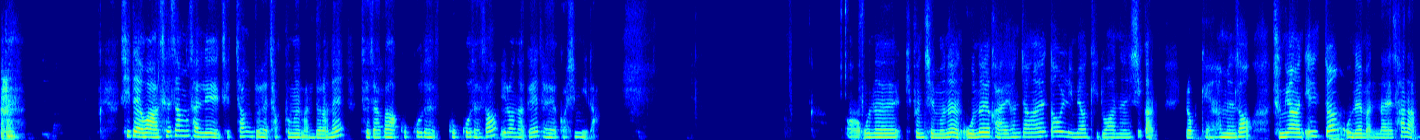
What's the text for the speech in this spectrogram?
시대와 세상 살릴 재창조의 작품을 만들어낼 제자가 곳곳에, 곳곳에서 일어나게 될 것입니다. 어, 오늘 깊은 질문은 오늘 갈 현장을 떠올리며 기도하는 시간 이렇게 하면서 중요한 일정, 오늘 만날 사람,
